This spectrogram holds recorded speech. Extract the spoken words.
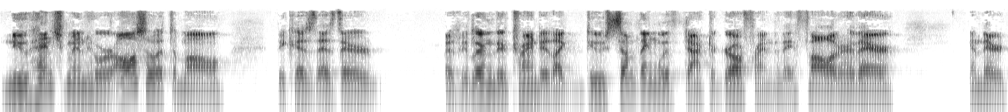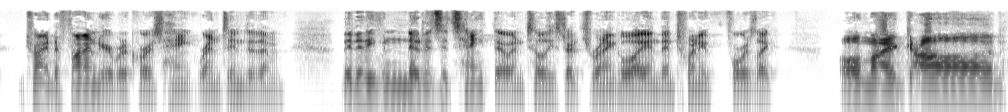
new henchmen who are also at the mall because as they're as we learned they're trying to like do something with Dr. Girlfriend. They followed her there and they're trying to find her, but of course Hank runs into them. They didn't even notice it's Hank though until he starts running away and then 24 is like, "Oh my god."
